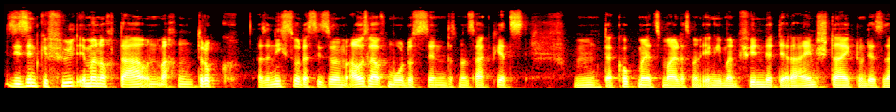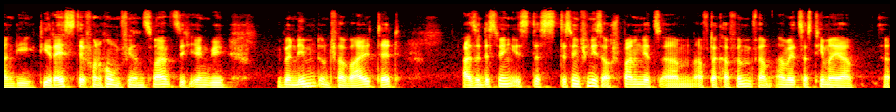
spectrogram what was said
sie sind gefühlt immer noch da und machen Druck. Also nicht so, dass sie so im Auslaufmodus sind, dass man sagt, jetzt, hm, da guckt man jetzt mal, dass man irgendjemanden findet, der da einsteigt und der sozusagen die, die Reste von Home 24 irgendwie übernimmt und verwaltet. Also deswegen ist das, deswegen finde ich es auch spannend jetzt ähm, auf der K5 haben, haben wir jetzt das Thema ja äh,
